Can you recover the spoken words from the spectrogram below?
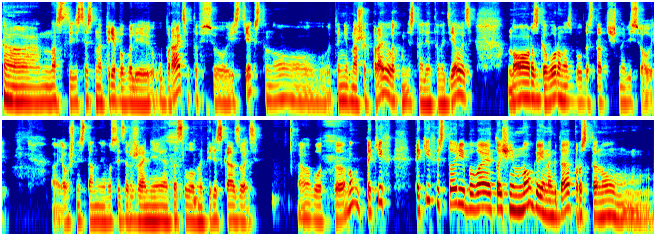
А, нас, естественно, требовали убрать это все из текста, но это не в наших правилах, мы не стали этого делать, но разговор у нас был достаточно веселый. А, я уж не стану его содержание дословно пересказывать. А, вот. Э, ну, таких, таких историй бывает очень много. Иногда просто, ну,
